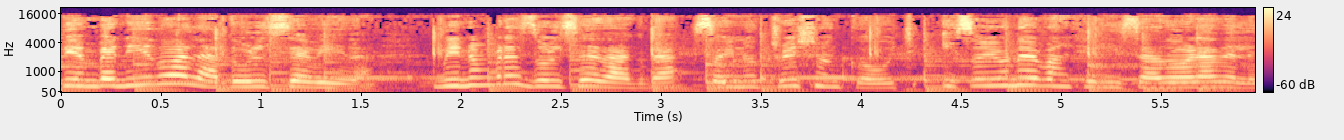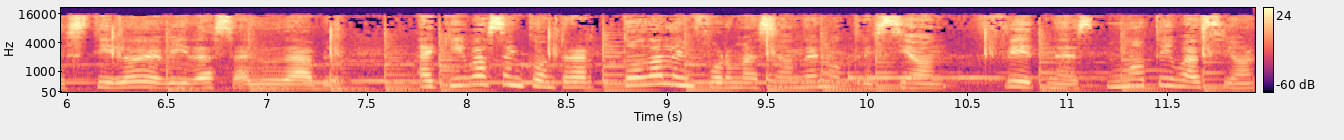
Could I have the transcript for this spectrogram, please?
Bienvenido a la Dulce Vida. Mi nombre es Dulce Dagda, soy Nutrition Coach y soy una evangelizadora del estilo de vida saludable. Aquí vas a encontrar toda la información de nutrición, fitness, motivación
